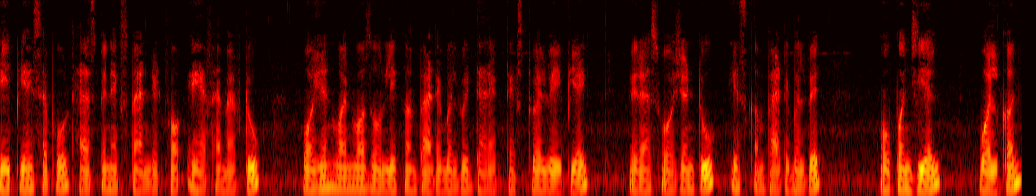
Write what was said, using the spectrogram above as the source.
API support has been expanded for AFMF2 Version 1 was only compatible with DirectX 12 API, whereas version 2 is compatible with OpenGL, Vulkan,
